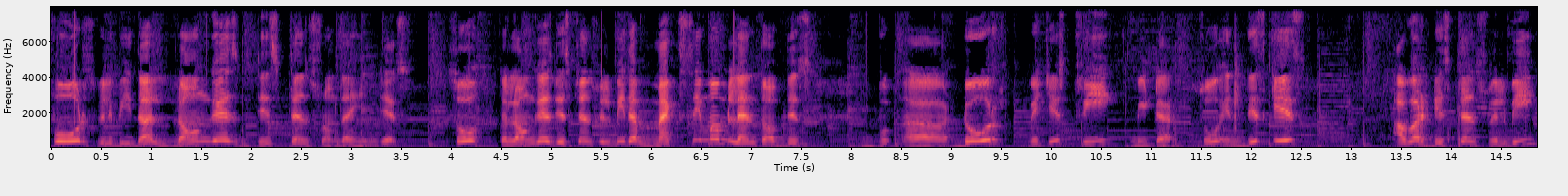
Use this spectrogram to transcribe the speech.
force will be the longest distance from the hinges so the longest distance will be the maximum length of this uh, door which is 3 meter. So in this case our distance will be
